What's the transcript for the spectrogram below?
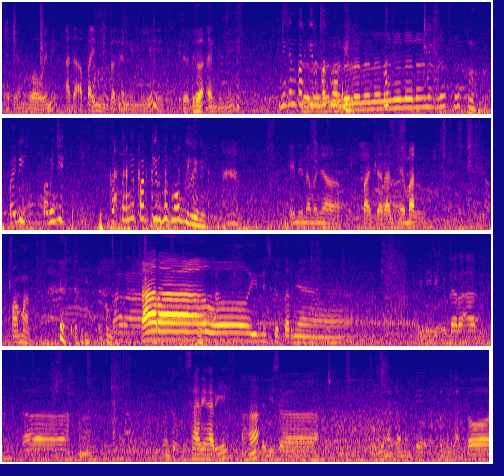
perhatikan. Wow, ini ada apa ini di ini? Dua-duaan ini. Ini kan parkir buat mobil. Pak Edi, Pak Miji, katanya parkir buat mobil ini. Ini namanya pacaran hemat. Pamat. Tara, oh ini skuternya. Ini di kendaraan uh, untuk sehari-hari. Uh -huh. Kita bisa menggunakan untuk pergi kantor,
